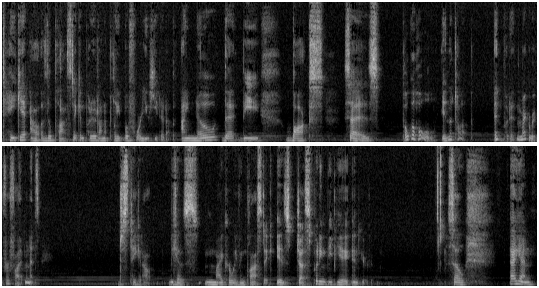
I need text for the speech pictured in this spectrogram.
take it out of the plastic and put it on a plate before you heat it up. I know that the box says poke a hole in the top and put it in the microwave for five minutes. Just take it out because microwaving plastic is just putting BPA into your food. So, again,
